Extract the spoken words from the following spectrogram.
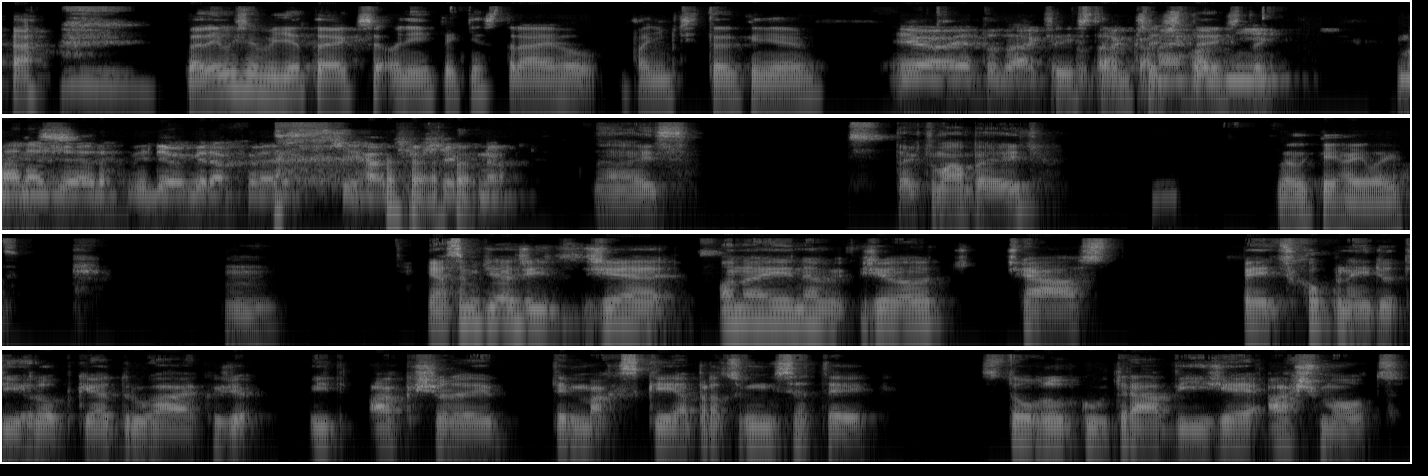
Tady můžeme vidět to, jak se o něj pěkně stará jeho paní přítelkyně. Jo, je to tak, je Když to tam tak, přečteš, hlavní manažer, videografér, střihač, všechno. Nice. Tak to má být. Velký highlight. Hm. Já jsem chtěl říct, že ona je jedna, že jo, část být schopný do té hloubky a druhá jakože mít actually ty maxky a pracovní sety s tou hloubkou, která ví, že je až moc.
